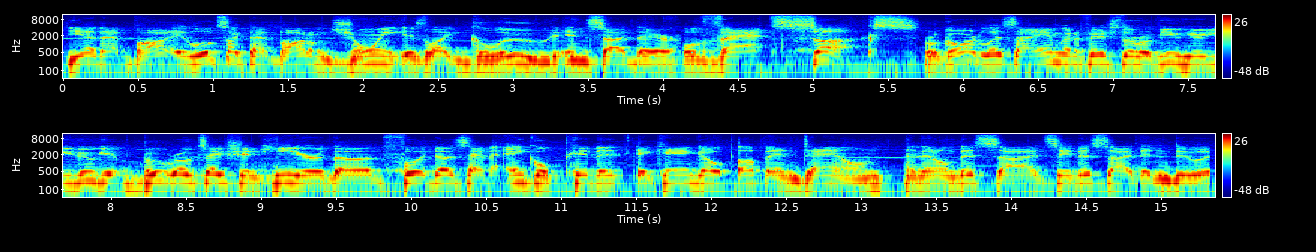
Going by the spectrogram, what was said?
Yeah, that bot it looks like that bottom joint is like glued inside there. Well, that sucks. Regardless, I am going to finish the review here. You do get boot rotation here. The foot does have ankle pivot. It can go up and down. And then on this side, see this side didn't do it.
